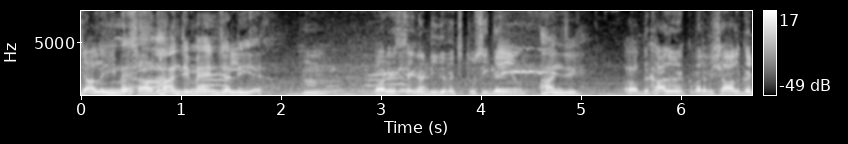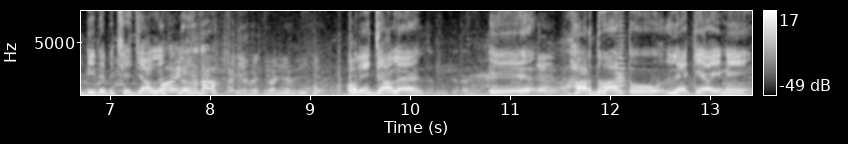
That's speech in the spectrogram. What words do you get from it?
ਜਲ ਹੀ ਪ੍ਰਸਾਦ ਹਾਂਜੀ ਮੈਨ ਜਲ ਹੀ ਹੈ ਹੂੰ ਔਰ ਇਸੇ ਗੱਡੀ ਦੇ ਵਿੱਚ ਤੁਸੀਂ ਗਏ ਹੋ ਹਾਂਜੀ ਦਿਖਾ ਦਿਓ ਇੱਕ ਵਾਰ ਵਿਸ਼ਾਲ ਗੱਡੀ ਦੇ ਪਿੱਛੇ ਜਲ ਔਰ ਇਹ ਜਲ ਹੈ ਇਹ ਹਰਦੁਆਰ ਤੋਂ ਲੈ ਕੇ ਆਏ ਨੇ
